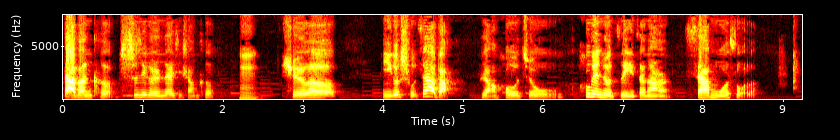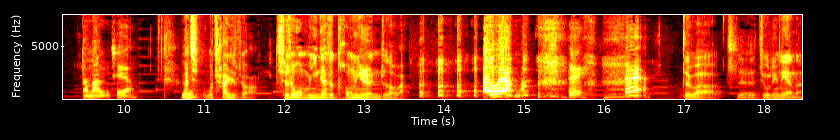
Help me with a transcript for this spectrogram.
大班课，十几个人在一起上课。嗯，学了一个暑假吧，然后就后面就自己在那儿。瞎摸索了，相当于这样。啊，我插一句啊，其实我们应该是同龄人，你知道吧？艾薇儿嘛，对，当然，对吧？这九零年的，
